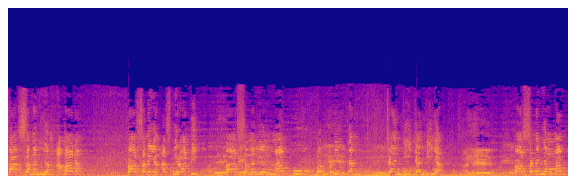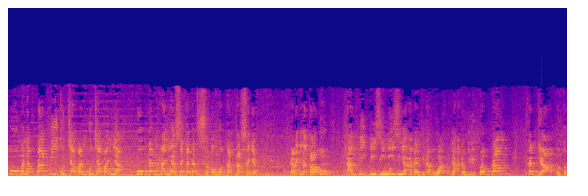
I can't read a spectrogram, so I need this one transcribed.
pasangan yang amanah, pasangan yang aspiratif, pasangan yang mampu memberikan janji-janjinya, pasangan yang mampu menepati ucapan-ucapannya, bukan hanya sekadar seonggok kertas saja. Karena kita tahu nanti visi misi yang akan kita buat, yang akan menjadi program kerja untuk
